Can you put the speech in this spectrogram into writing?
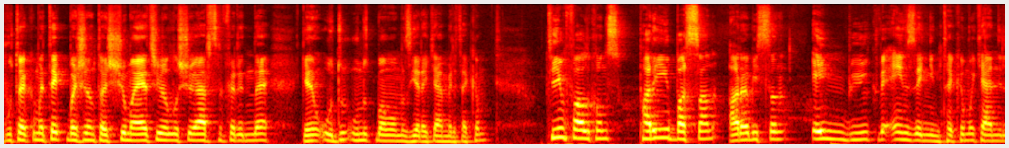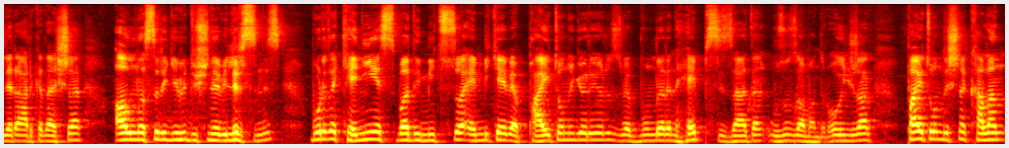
bu takımı tek başına taşımaya çalışıyor her seferinde. Gene unutmamamız gereken bir takım. Team Falcons parayı basan Arabistan'ın en büyük ve en zengin takımı kendileri arkadaşlar. Al Nasır'ı gibi düşünebilirsiniz. Burada Kenny Buddy, Mitsu, MBK ve Python'u görüyoruz ve bunların hepsi zaten uzun zamandır oyuncular. Python dışında kalan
